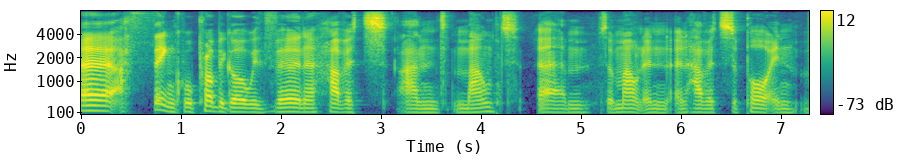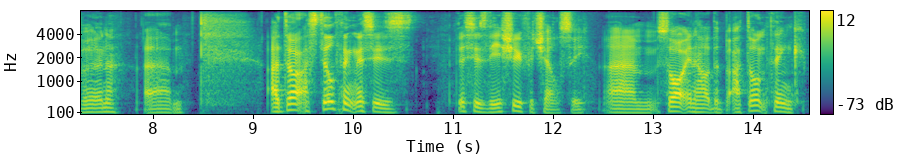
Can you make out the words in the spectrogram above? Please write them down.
Uh, I think we'll probably go with Werner, Havertz, and Mount. Um, so Mount and, and Havertz supporting Werner. Um, I don't. I still think this is this is the issue for Chelsea. Um, sorting out the. I don't think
